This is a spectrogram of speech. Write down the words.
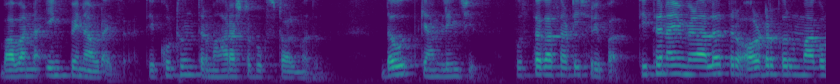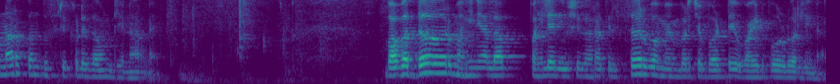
बाबांना इंक पेन आवडायचं. ते कुठून? तर महाराष्ट्र बुक स्टॉलमधून. दौत कॅम्लिनचीच पुस्तकासाठी श्रीपाद. तिथं नाही मिळालं तर ऑर्डर करून मागवणार पण दुसरीकडे जाऊन घेणार नाहीत बाबा दर महिन्याला पहिल्या दिवशी घरातील सर्व मेंबरचे बर्थडे व्हाईट बोर्डवर लिहिणार.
